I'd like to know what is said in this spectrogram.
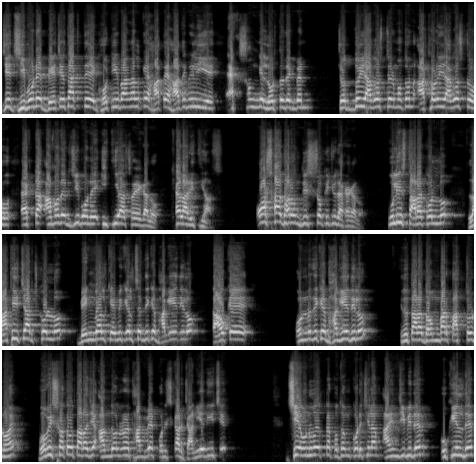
যে জীবনে বেঁচে থাকতে ঘটি বাঙালকে হাতে হাত মিলিয়ে একসঙ্গে লড়তে দেখবেন? চোদ্দই আগস্টের মতন আঠারোই আগস্টও একটা আমাদের জীবনে ইতিহাস হয়ে গেল, খেলার ইতিহাস। অসাধারণ দৃশ্য কিছু দেখা গেল। পুলিশ তারা করল লাঠি চার্জ করল, বেঙ্গল কেমিক্যালসের দিকে ভাগিয়ে দিল, কাউকে অন্যদিকে ভাগিয়ে দিল, কিন্তু তারা দম্বার পাত্র নয়। ভবিষ্যতেও তারা যে আন্দোলনে থাকবে পরিষ্কার জানিয়ে দিয়েছে। যে অনুরোধটা প্রথম করেছিলাম আইনজীবীদের, উকিলদের,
